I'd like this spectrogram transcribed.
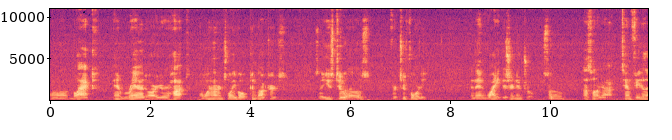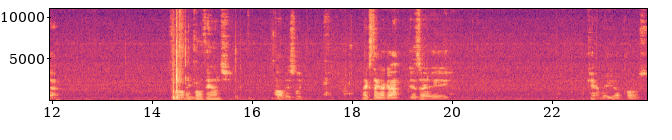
Uh, black and red are your hot 120 volt conductors. So use two of those for 240. And then white is your neutral. So that's what I got. 10 feet of that. So I'll need both ends, obviously. Next thing I got is a, I can't read up close,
